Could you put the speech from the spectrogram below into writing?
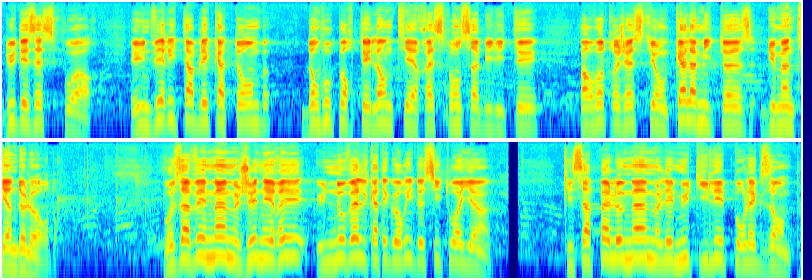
du désespoir et une véritable hécatombe dont vous portez l'entière responsabilité par votre gestion calamiteuse du maintien de l'ordre. Vous avez même généré une nouvelle catégorie de citoyens qui s'appellent eux-mêmes les mutilés pour l'exemple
